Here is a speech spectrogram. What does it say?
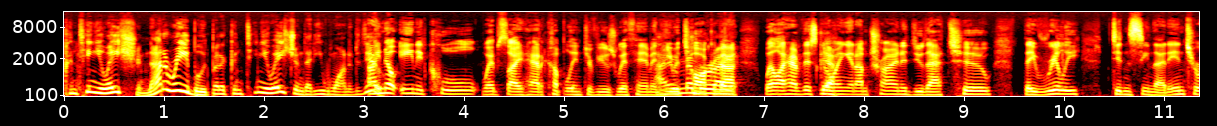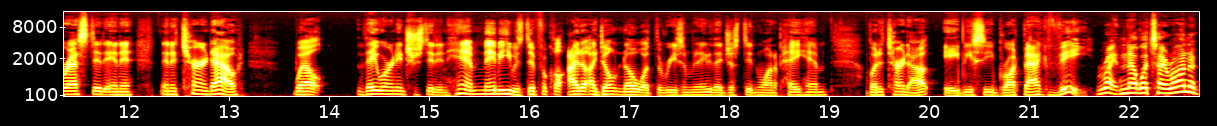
continuation, not a reboot, but a continuation that he wanted to do. I know Ain't It Cool website had a couple interviews with him, and I he would talk I- about, well, I have this Yeah. going, and I'm trying to do that too. They really didn't seem that interested in it, and it turned out, well, they weren't interested in him. Maybe he was difficult. I, I don't know what the reason. Maybe they just didn't want to pay him. But it turned out ABC brought back V. Right now, what's ironic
